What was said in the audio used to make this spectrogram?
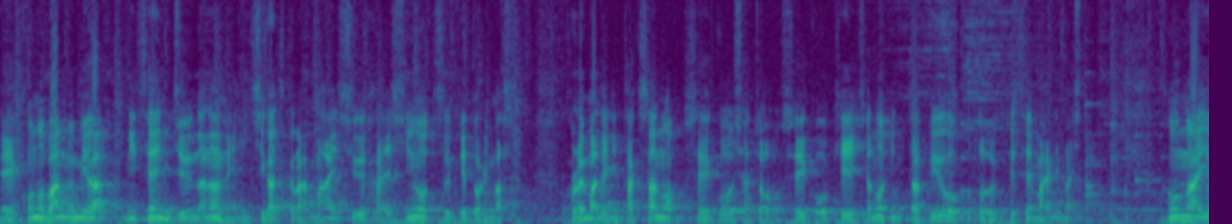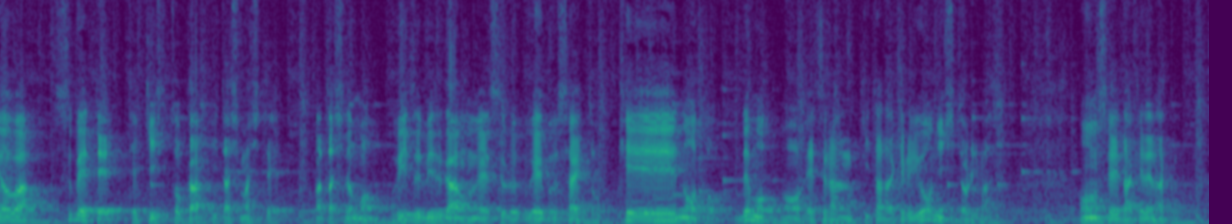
えーこの番組は2017年1月から毎週配信を続けております。これまでにたくさんの成功社長成功経営者のインタビューをお届けしてまいりました。その内容は全てテキスト化いたしまして私ども WizBiz が運営するウェブサイト経営ノートでも閲覧いただけるようにしております。音声だけでなく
